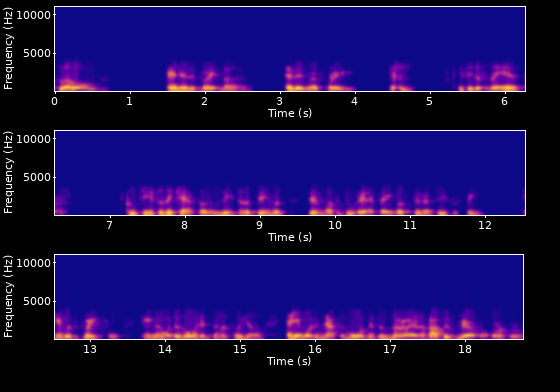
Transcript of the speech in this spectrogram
clothed and in his right mind. And they were afraid. you see, this man who Jesus had cast out a legion of demons didn't want to do anything but sit at Jesus' feet. He was grateful. He knew what the Lord had done for him, and he wanted nothing more than to learn about this miracle worker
